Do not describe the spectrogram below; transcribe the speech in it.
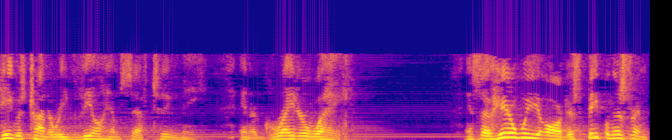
He was trying to reveal himself to me in a greater way. And so here we are. There's people in this room.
